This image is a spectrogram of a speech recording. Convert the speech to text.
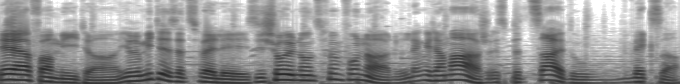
Der Vermieter. Ihre Miete ist jetzt fällig. Sie schulden uns 500. Leck mich am Arsch. Ist bezahlt, du Wichser.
